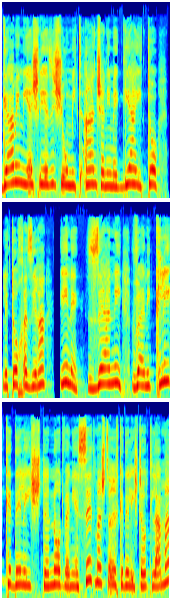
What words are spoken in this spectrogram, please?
גם אם יש לי איזשהו מטען שאני מגיע איתו לתוך הזירה, הנה, זה אני, ואני כלי כדי להשתנות, ואני אעשה את מה שצריך כדי להשתנות. למה?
